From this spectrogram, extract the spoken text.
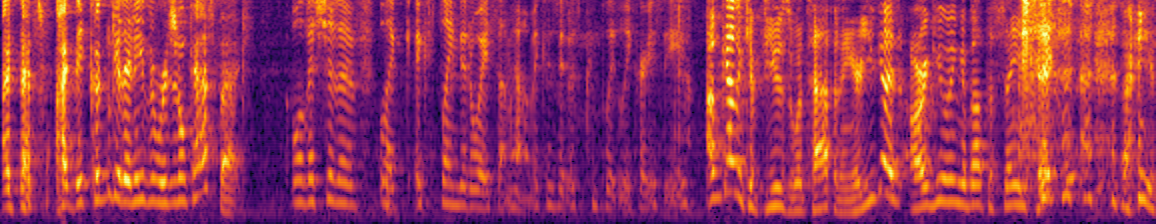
I, that's I, they couldn't get any of the original cast back. Well, they should have like explained it away somehow because it was completely crazy. I'm kind of confused what's happening. Are you guys arguing about the same pick? are you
